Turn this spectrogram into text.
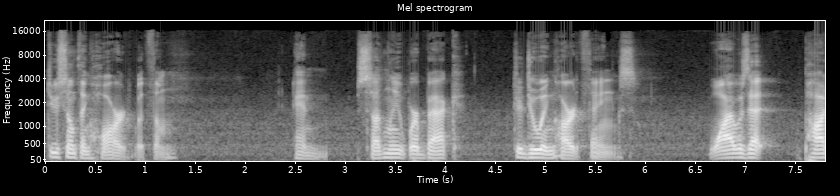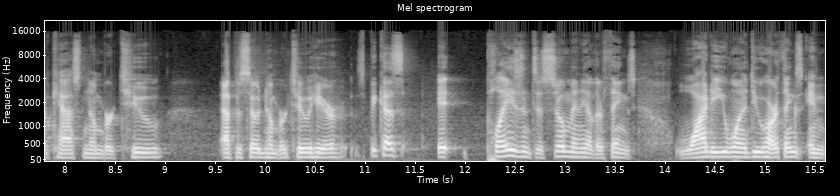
do something hard with them. And suddenly we're back to doing hard things. Why was that podcast number two, episode number two here? It's because it plays into so many other things. Why do you want to do hard things? In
